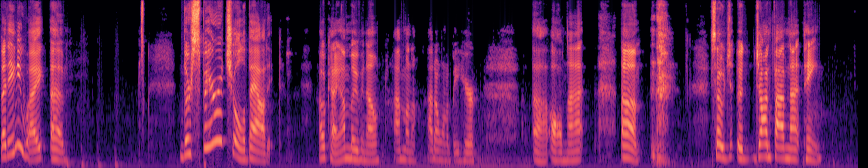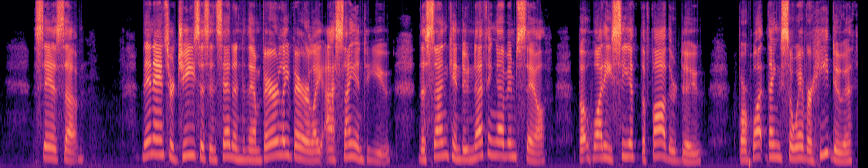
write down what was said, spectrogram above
But anyway, uh, they're spiritual about it. Okay, I'm moving on. I'm gonna. I don't want to be here uh, all night. Um, so uh, John five nineteen says. Uh, then answered Jesus and said unto them, Verily, verily, I say unto you, the Son can do nothing of himself, but what he seeth the Father do. For what things soever he doeth,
